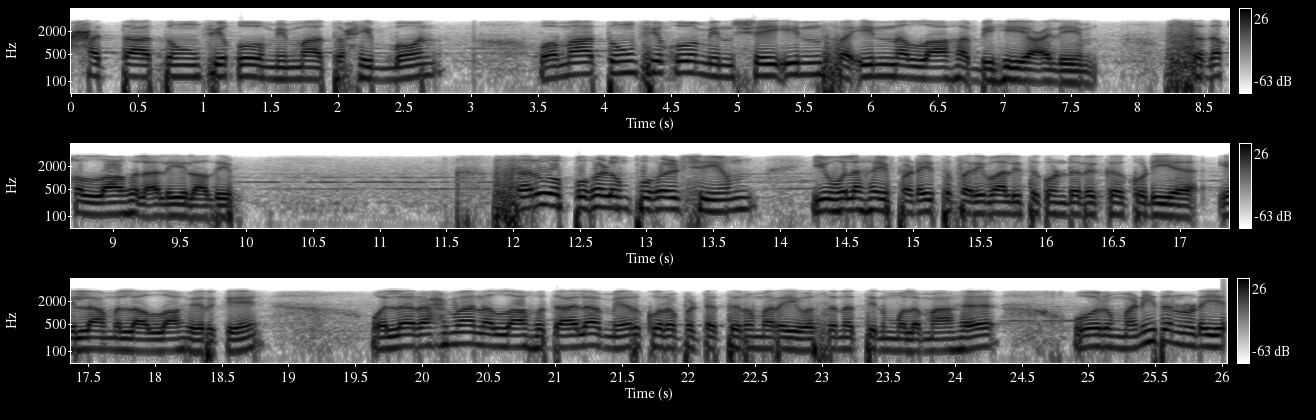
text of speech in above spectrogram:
ஹத்தா துன்ஃபிகு மிம்மா துஹிப்போன் ஒமா துன்ஃபிகு மின் ஷெயின் ஃப இன் அல்லாஹ பிஹி அலீம் சதக் அல்லாஹுல் அலீல் அலீம் சர்வ புகழும் புகழ்ச்சியும் இவ்வுலகை படைத்து பரிபாலித்து கொண்டிருக்கக்கூடிய இல்லாமல்ல அல்லாஹ் இருக்கு. வல்ல ரஹ்மான் அல்லாஹு தாலா மேற்கூறப்பட்ட திருமறை வசனத்தின் மூலமாக ஒரு மனிதனுடைய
